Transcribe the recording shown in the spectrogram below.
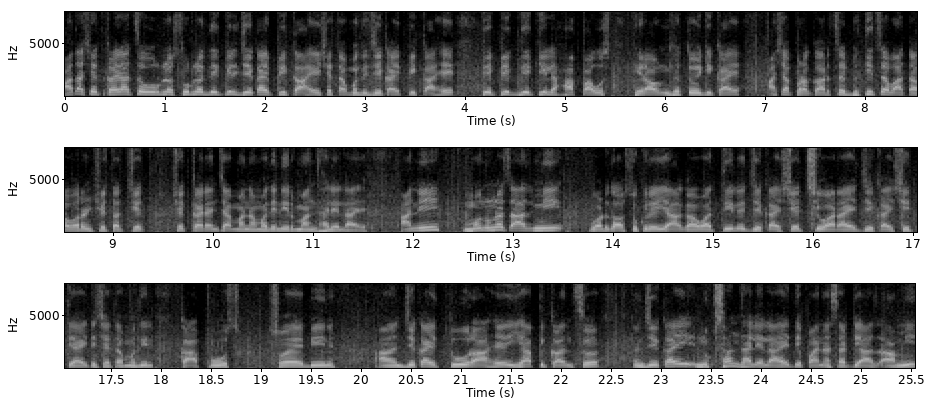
आता शेतकऱ्याचं उरलं सुरलं देखील जे काही पीक आहे शेतामध्ये जे काही पीक आहे ते पीक देखील हा पाऊस हिरावून घेतोय की काय? अशा प्रकारचं भीतीचं वातावरण शेतात शेत शेतकऱ्यांच्या मनामध्ये निर्माण झालेलं आहे. आणि म्हणूनच आज मी वडगाव सुकरे या गावातील जे काय शेतशिवार आहे जे काही शेती आहे त्या शेतामधील कापूस सोयाबीन जे काही तूर आहे ह्या पिकांचं जे काही नुकसान झालेलं आहे ते पाहण्यासाठी आज आम्ही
